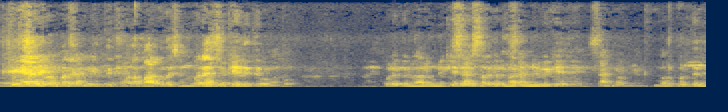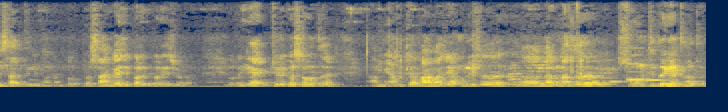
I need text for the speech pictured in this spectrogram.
ते सगळं बऱ्यापैकी त्यांनी मला मार्गदर्शन बरेचसे केले ते मला कोळेकर मॅडमनी केले सरकार मॅडमनी बी केले. भरपूर त्यांनी साथ दिली मला. भरपूर सांगायची परत बरेच वेळा म्हणजे ऍक्च्युली कसं होतं आम्ही आमच्या भावाच्या मुलीचं लग्नाचं सोन तिथं घेतलं होतं.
